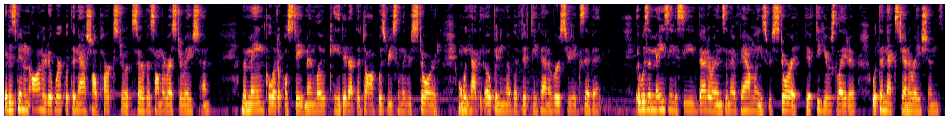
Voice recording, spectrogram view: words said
It has been an honor to work with the National Park Service on the restoration. The main political statement located at the dock was recently restored when we had the opening of the 50th anniversary exhibit. It was amazing to see veterans and their families restore it 50 years later with the next generations.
